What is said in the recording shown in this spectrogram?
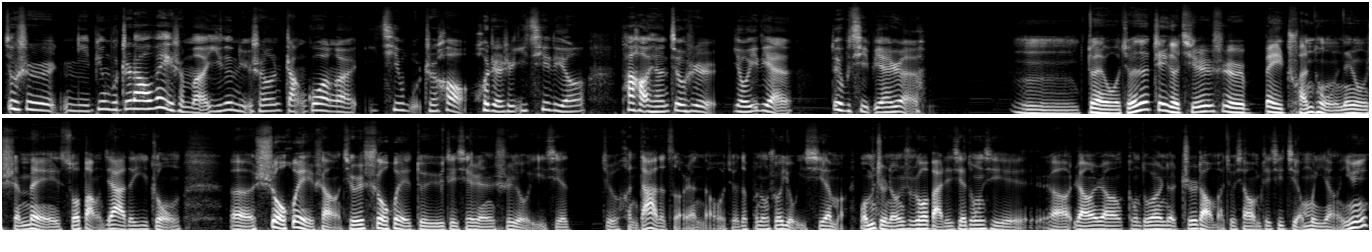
就是你并不知道为什么一个女生长过了一七五之后，或者是一七零，她好像就是有一点对不起别人。嗯，对，我觉得这个其实是被传统那种审美所绑架的一种，呃，社会上其实社会对于这些人是有一些就很大的责任的。我觉得不能说有一些嘛，我们只能是说把这些东西，呃，让让更多人的知道嘛，就像我们这期节目一样，因为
